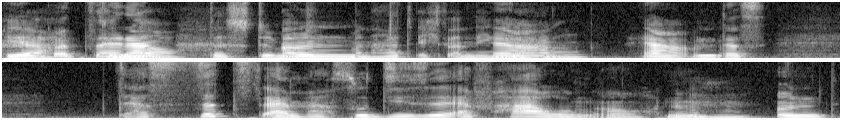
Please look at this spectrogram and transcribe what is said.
Ja, Gott sei genau. Dank. Das stimmt. Und- Man hat echt an den ja. gehangen. Ja, und das, das sitzt einfach so, diese Erfahrung auch. Ne? Mhm. Und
